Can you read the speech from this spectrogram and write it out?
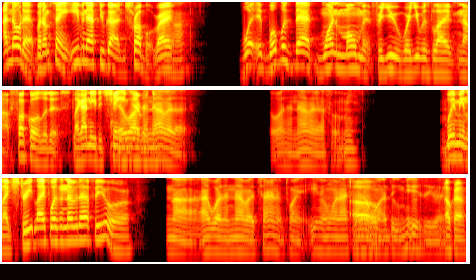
I know that, but I'm saying even after you got in trouble, right? Uh-huh. What what was that one moment for you where you was like, nah, fuck all of this. Like I need to change It wasn't everything. never that. It wasn't never that for me. What do you mean, like street life wasn't never that for you, or Nah, I wasn't never a turning point. Even when I said I Oh. want to do music, like okay?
